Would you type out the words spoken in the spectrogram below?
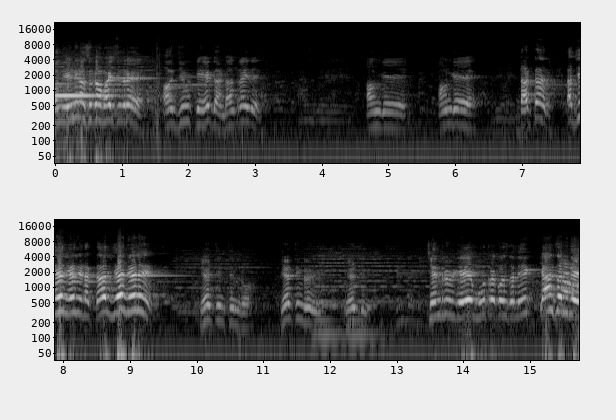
ಒಂದು ಹೆಣ್ಣಿನ ಸುಖ ಬಯಸಿದ್ರೆ ಅವನ ಜೀವಕ್ಕೆ ಗಂಡಾಂತರ ಇದೆ. ಅವನ್ಗೆ ಅವನ್ಗೆ ಡಾಕ್ಟರ್ ಅದೇನ್ ಹೇಳಿ ಡಾಕ್ಟರ್? ಏನ್ ಹೇಳಿ? ಹೇಳ್ತೀನಿ ಚಂದ್ರು ಹೇಳ್ತೀನಿ ರವಿ ಹೇಳ್ತೀನಿ. ಚಂದ್ರುವಿಗೆ ಮೂತ್ರಕೋಶದಲ್ಲಿ ಕ್ಯಾನ್ಸರ್ ಇದೆ.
